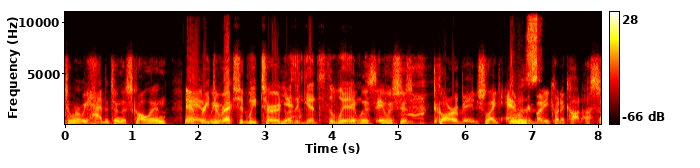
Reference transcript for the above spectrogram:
to where we had to turn the skull in. Every we- direction we turned was against the wind. It was. It was just garbage. Like It everybody could have caught us.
